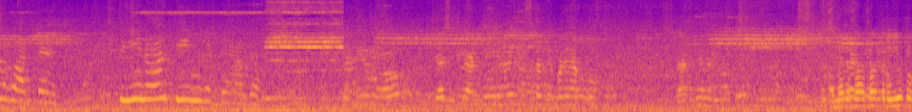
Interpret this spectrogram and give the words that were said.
लगाते हैं। तीन और तीन गड्ढे आगे मेरे साथ साथ रहिए तो।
